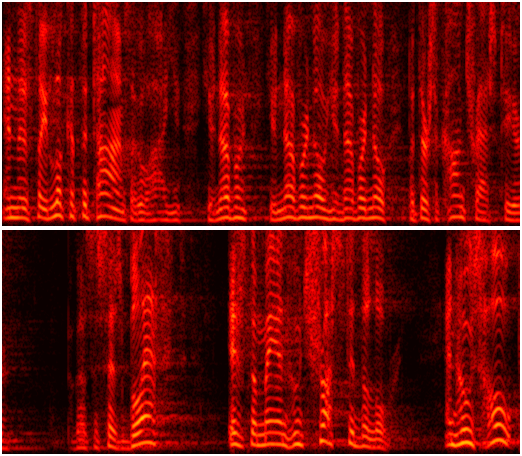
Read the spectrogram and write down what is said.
And as they look at the times, they go, ah, you, you, never, you never know, you never know. But there's a contrast here because it says, Blessed is the man who trusted the Lord and whose hope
